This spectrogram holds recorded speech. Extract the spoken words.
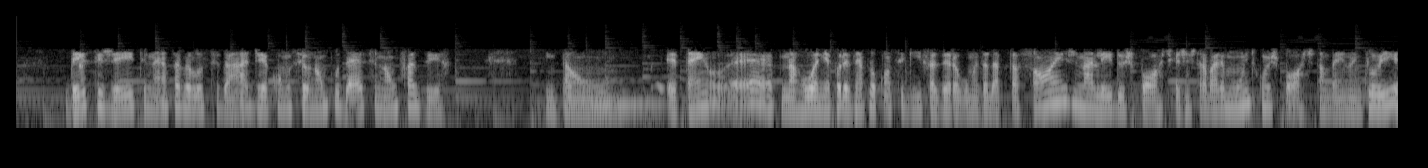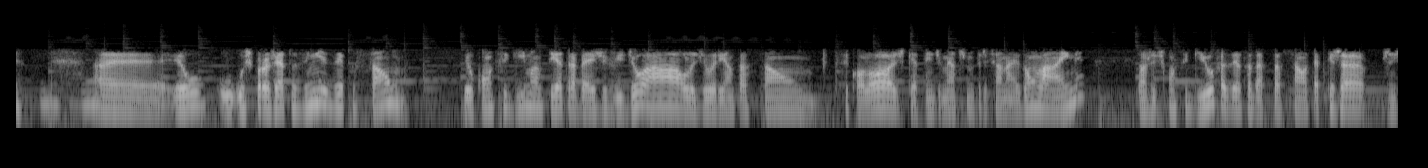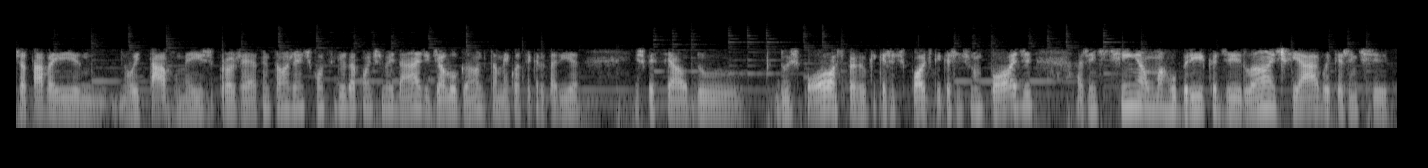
desse jeito e nessa velocidade? É como se eu não pudesse não fazer. Então, eu tenho, é, na Rouania, por exemplo, eu consegui fazer algumas adaptações na lei do esporte, que a gente trabalha muito com o esporte também, não incluir. Uhum. É, eu, os projetos em execução, eu consegui manter através de videoaula, de orientação psicológica e atendimentos nutricionais online. Então a gente conseguiu fazer essa adaptação, até porque já, a gente já estava aí no oitavo mês de projeto, então a gente conseguiu dar continuidade, dialogando também com a Secretaria Especial do, do Esporte, para ver o que, que a gente pode, o que, que a gente não pode. A gente tinha uma rubrica de lanche e água que a gente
